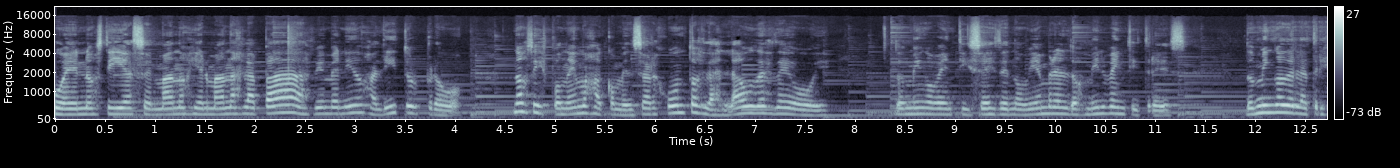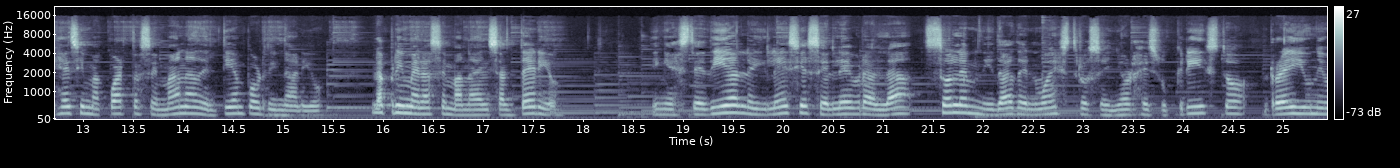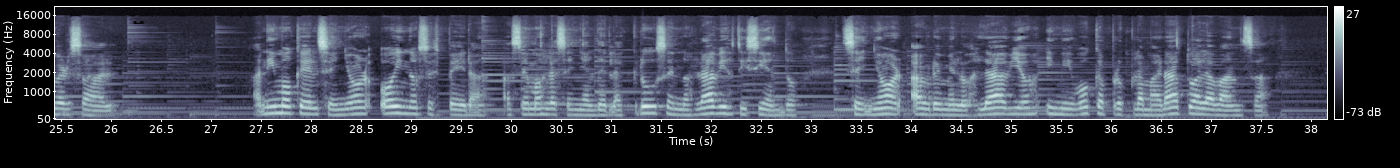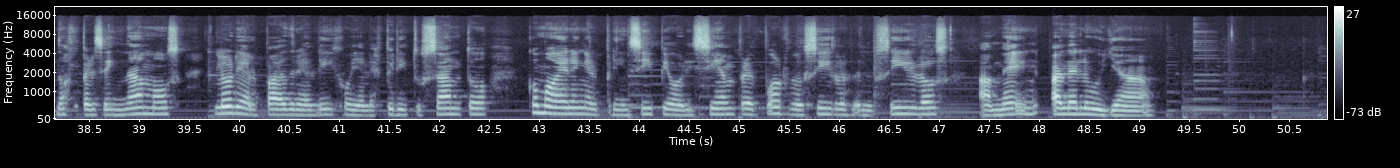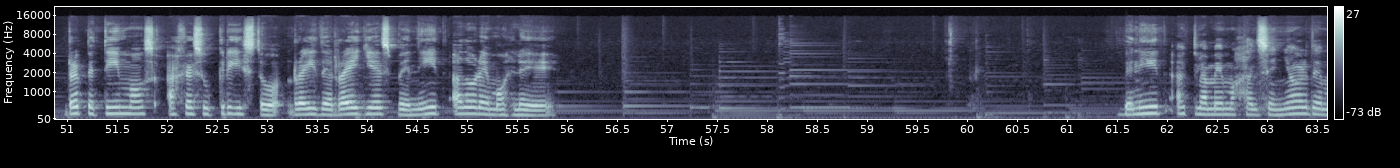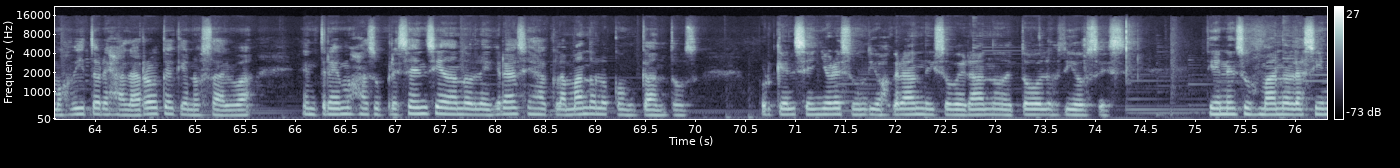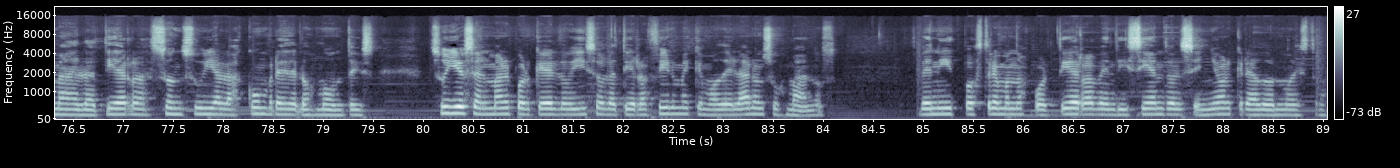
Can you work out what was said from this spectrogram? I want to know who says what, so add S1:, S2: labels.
S1: Buenos días hermanos y hermanas La Paz, bienvenidos a Litur Pro. Nos disponemos a comenzar juntos las laudes de hoy, domingo 26 de noviembre del 2023, domingo de la 34 semana del tiempo ordinario, la primera semana del Salterio. En este día la Iglesia celebra la solemnidad de nuestro Señor Jesucristo, Rey Universal. Animo que el Señor hoy nos espera. Hacemos la señal de la cruz en los labios diciendo, Señor, ábreme los labios y mi boca proclamará tu alabanza. Nos persignamos, gloria al Padre, al Hijo y al Espíritu Santo, como era en el principio, ahora y siempre, por los siglos de los siglos. Amén. Aleluya. Repetimos a Jesucristo, Rey de Reyes, venid, adorémosle. Venid, aclamemos al Señor, demos vítores a la roca que nos salva. Entremos a su presencia dándole gracias, aclamándolo con cantos, porque el Señor es un Dios grande y soberano de todos los dioses. Tiene en sus manos la cima de la tierra, son suyas las cumbres de los montes. Suyo es el mar porque Él lo hizo, la tierra firme que modelaron sus manos. Venid, postrémonos por tierra, bendiciendo al Señor, Creador nuestro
